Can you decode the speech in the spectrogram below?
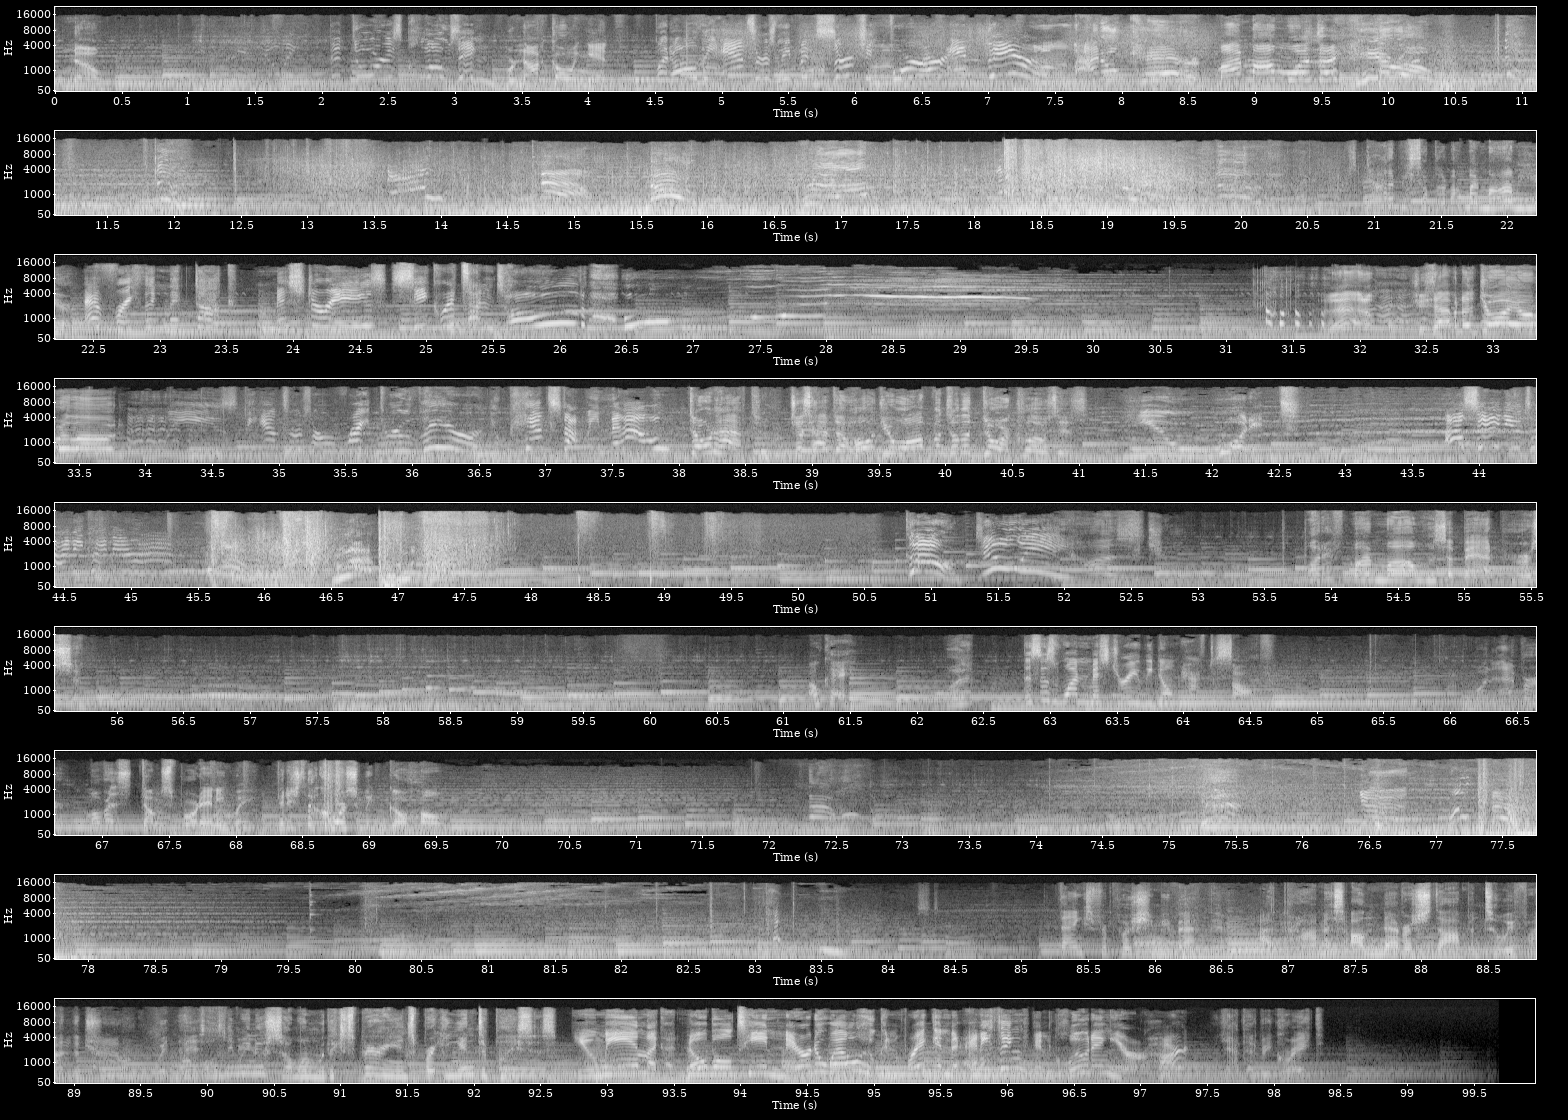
No, What are you doing? The door is closing! we're not going in. But all the answers we've been searching for are in there! I don't care. My mom was a hero. Now, no. There's gotta be something about my mom here. Everything She's having a joy overload. Please, the answers are right through there. You can't stop me now. Don't have to. Just have to hold you off until the door closes. You wouldn't. I'll save you, Tiny Chimera. Go, Dewey! What if my mom was a bad person? Mystery we don't have to solve. Whatever. I'm over this dumb sport anyway. Finish the course so we can go home. Thanks for pushing me back there. I promise I'll never stop until we find the truth. With this, only we knew someone with experience breaking into places. You mean like a noble teen ne'er-do-well who can break into anything, including your heart? Yeah, that'd be great.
